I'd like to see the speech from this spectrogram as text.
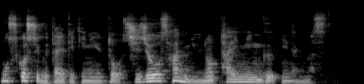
もう少し具体的に言うと、市場参入のタイミングになります。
